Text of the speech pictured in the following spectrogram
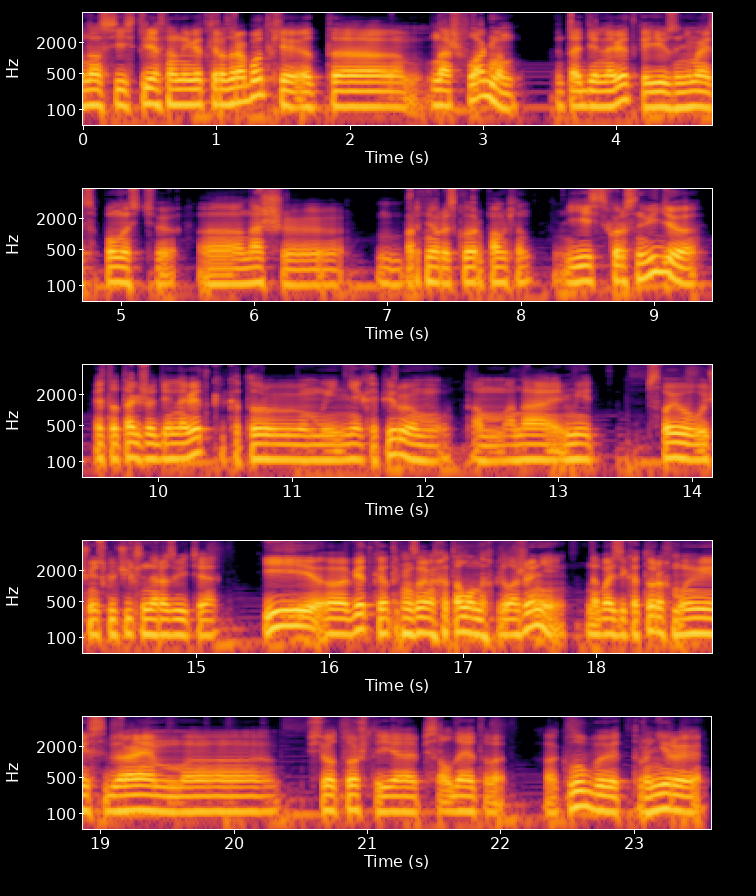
У нас есть три основные ветки разработки. Это наш флагман, это отдельная ветка, ею занимаются полностью э, наши партнеры из Clover Pumpkin. Есть скоростное видео, это также отдельная ветка, которую мы не копируем, там она имеет свое очень исключительное развитие. И э, ветка так называемых эталонных приложений, на базе которых мы собираем все то, что я писал до этого. Э, Клубы, турниры,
